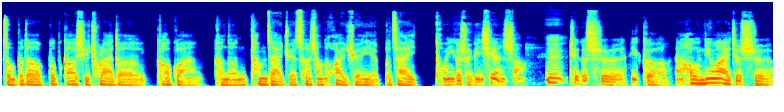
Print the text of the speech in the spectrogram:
总部的步步高系出来的高管，可能他们在决策上的话语权也不在同一个水平线上。嗯，这个是一个。然后另外就是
